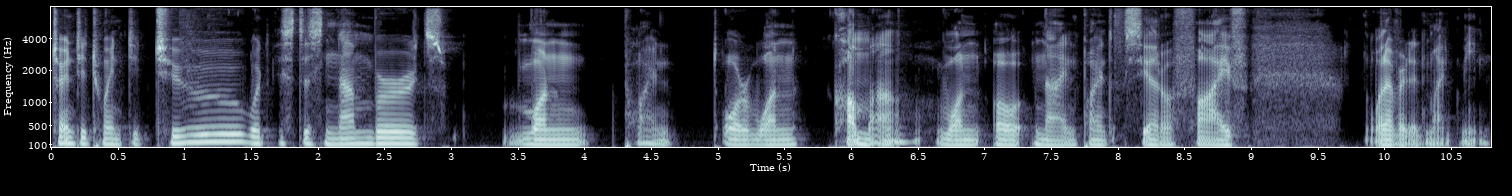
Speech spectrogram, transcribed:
2022 what is this number? It's one point or one comma 109.05 whatever it might mean.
